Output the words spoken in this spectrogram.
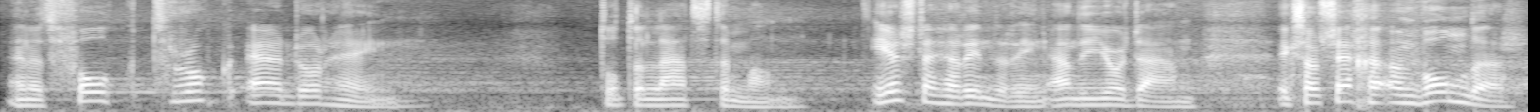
En het volk trok er doorheen tot de laatste man. Eerste herinnering aan de Jordaan. Ik zou zeggen een wonder.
